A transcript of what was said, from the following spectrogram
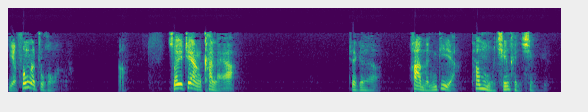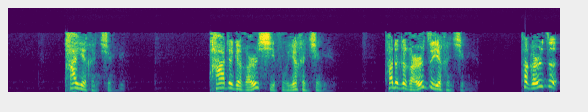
也封了诸侯王了，啊，所以这样看来啊，这个汉文帝啊，他母亲很幸运。他也很幸运，他这个儿媳妇也很幸运，他这个儿子也很幸运。他儿子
